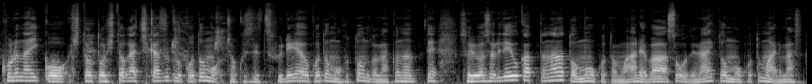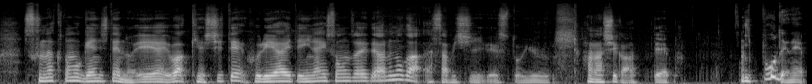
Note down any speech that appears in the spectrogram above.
コロナ以降、人と人が近づくことも、直接触れ合うこともほとんどなくなって、それはそれで良かったなと思うこともあれば、そうでないと思うこともあります。少なくとも現時点の AI は決して触れ合えていない存在であるのが寂しいですという話があって、一方でね、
